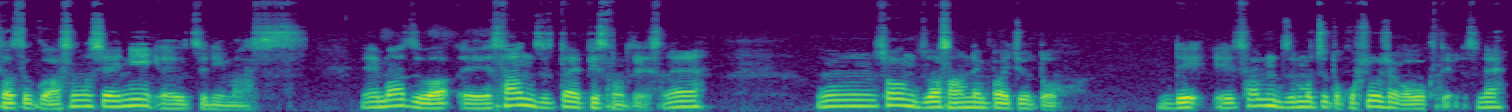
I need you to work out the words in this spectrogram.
早速明日の試合に移ります。えー、まずは、えー、サンズ対ピストンズですね。うん、サンズは3連敗中と。で、えー、サンズもちょっと故障者が多くてですね、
